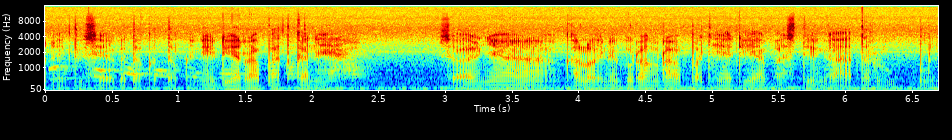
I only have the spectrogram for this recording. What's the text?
Nah, itu saya ketok-ketok ini dia rapatkan ya soalnya kalau ini kurang rapat ya dia pasti nggak terhubung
